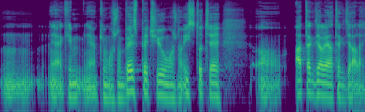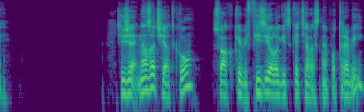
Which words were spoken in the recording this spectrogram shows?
mm, nejakým, nejakým možno bezpečiu, možno istote a tak ďalej a tak ďalej. Čiže na začiatku sú ako keby fyziologické telesné potreby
